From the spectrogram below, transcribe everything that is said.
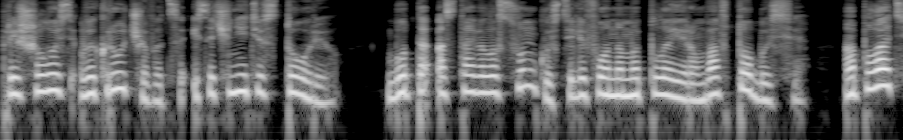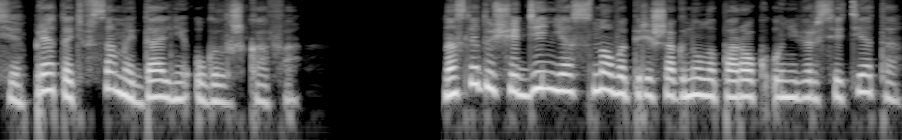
Пришлось выкручиваться и сочинить историю, будто оставила сумку с телефоном и плеером в автобусе, а платье прятать в самый дальний угол шкафа. На следующий день я снова перешагнула порог университета,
